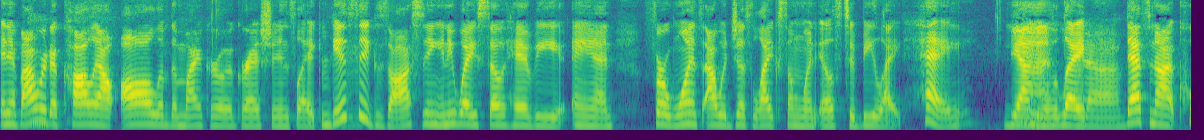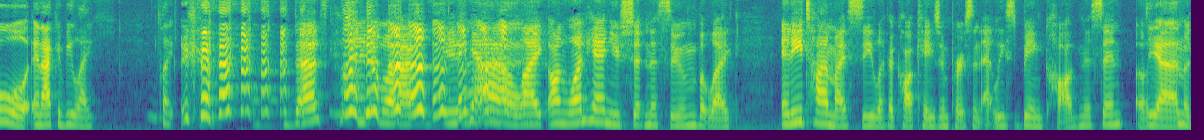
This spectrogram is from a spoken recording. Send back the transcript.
And if I were to mm-hmm. call out all of the microaggressions, like mm-hmm. it's exhausting anyway, so heavy. And for once, I would just like someone else to be like, hey, Yeah. you, like Yeah. that's not cool. And I can be like, like That's kind of what I was getting at. Like, on one hand, you shouldn't assume, but like, anytime I see like a Caucasian person at least being cognizant of Yeah. Mhm.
